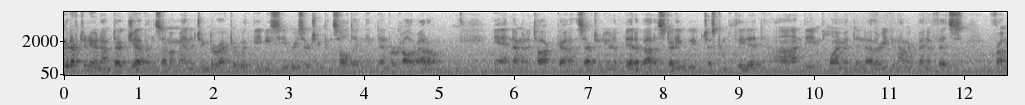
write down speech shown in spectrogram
good afternoon. I'm Doug Jeavons. I'm a managing director with BBC Research and Consulting in Denver, Colorado. And I'm going to talk uh, this afternoon a bit about a study we've just completed on the employment and other economic benefits from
